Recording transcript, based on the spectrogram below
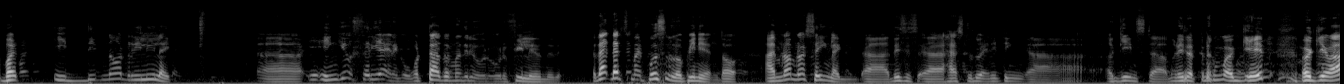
But it did not really like எங்கேயோ சரியா எனக்கு ஒட்டாத மாதிரி ஒரு ஒரு ஃபீல் இருந்தது. That that's my personal opinion though. I'm not not saying like uh, this is uh, has to do anything uh, against uh, மணிரத்னம் again ஓகேவா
